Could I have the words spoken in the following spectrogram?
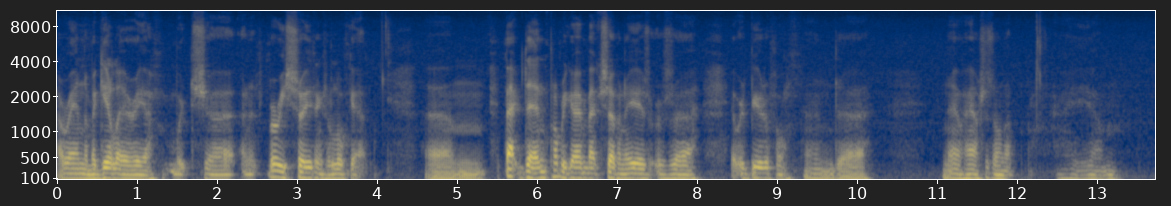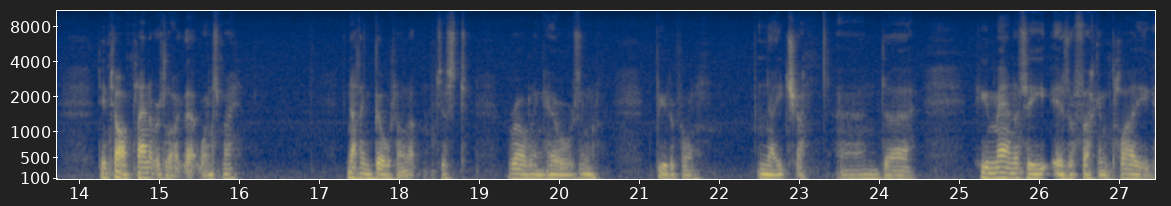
around the Magill area, which uh, and it's very soothing to look at. Um, back then, probably going back seven years, it was uh, it was beautiful, and uh, no houses on it. I, um, the entire planet was like that once, mate. Nothing built on it, just rolling hills and beautiful nature. And uh, humanity is a fucking plague.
